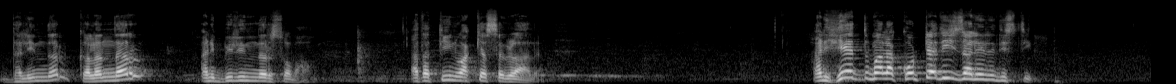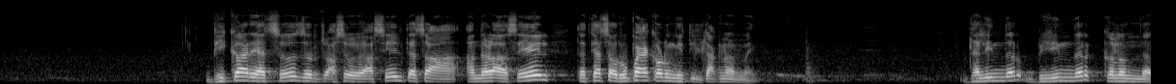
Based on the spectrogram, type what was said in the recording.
दलिंदर कलंदर आणि बिलिंदर स्वभाव. आता तीन वाक्यात सगळं आलं. आणि हे तुम्हाला कोट्याधीश झालेले दिसतील. भिकाऱ्याचं जर असं असेल त्याचा आंधळा असेल तर त्याचा रुपया काढून घेतील टाकणार नाही. धलिंदर बिलिंदर कलंदर.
